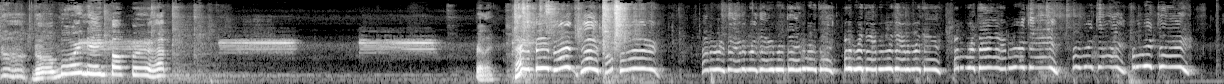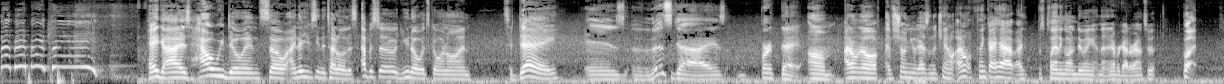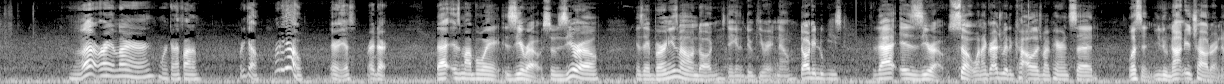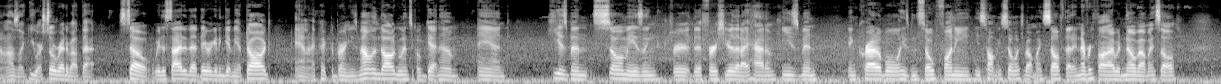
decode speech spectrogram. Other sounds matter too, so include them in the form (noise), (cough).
Good morning, Papa. Hap- Really? Happy birthday, birthday, happy birthday, happy birthday, happy birthday, happy birthday, happy birthday, happy birthday, happy birthday, happy birthday, happy birthday, happy birthday. Hey guys, how are we doing? So I know you've seen the title of this episode. You know what's going on. Today is this guy's birthday. Um, I don't know if I've shown you guys on the channel. I don't think I have. I was planning on doing it and I never got around to it. But that right there, where can I find him? Where'd he go? Where'd he go? There he is, right there. That is my boy Zero. So Zero is a Bernese Mountain Dog. He's taking a dookie right now. Doggy dookies. That is Zero. So when I graduated college, my parents said, listen, you do not need a child right now. And I was like, you are so right about that. So we decided that they were gonna get me a dog and I picked a Bernese Mountain Dog, went to go get him and he has been so amazing for the first year that I had him. He's been incredible. He's been so funny. He's taught me so much about myself that I never thought I would know about myself.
